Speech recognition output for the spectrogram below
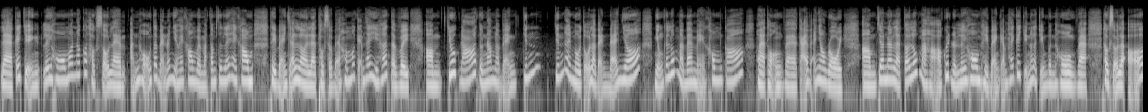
là cái chuyện ly hôn á nó có thật sự làm ảnh hưởng tới bạn nó nhiều hay không về mặt tâm sinh lý hay không? Thì bạn trả lời là thật sự bạn không có cảm thấy gì hết. Tại vì um, trước đó từ năm là bạn chính 9 hay 10 tuổi là bạn đã nhớ những cái lúc mà ba mẹ không có hòa thuận và cãi vã nhau rồi. Um, cho nên là tới lúc mà họ quyết định ly hôn thì bạn cảm thấy cái chuyện đó là chuyện bình thường. Và thực sự là ở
